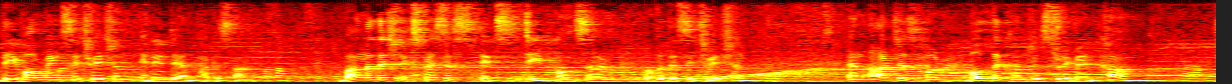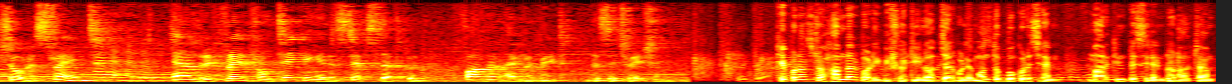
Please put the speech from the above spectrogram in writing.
the evolving situation in India and Pakistan. Bangladesh expresses its deep concern over this situation and urges both, both the countries to remain calm, show restraint, and refrain from taking any steps that could further aggravate the situation. ক্ষেপণাস্ত্র হামলার পরই বিষয়টি লজ্জার বলে মন্তব্য করেছেন মার্কিন প্রেসিডেন্ট ডোনাল্ড ট্রাম্প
